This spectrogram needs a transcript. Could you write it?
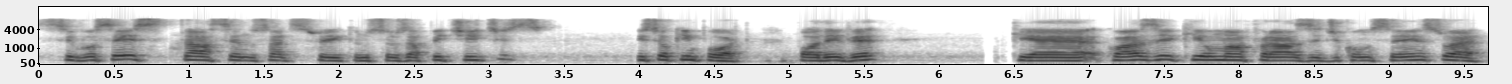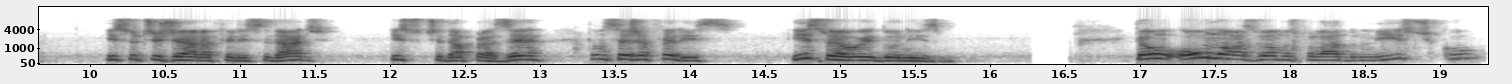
se você está sendo satisfeito nos seus apetites, isso é o que importa. Podem ver que é quase que uma frase de consenso é: isso te gera felicidade? Isso te dá prazer? Então seja feliz. Isso é o hedonismo. Então, ou nós vamos para o lado místico,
